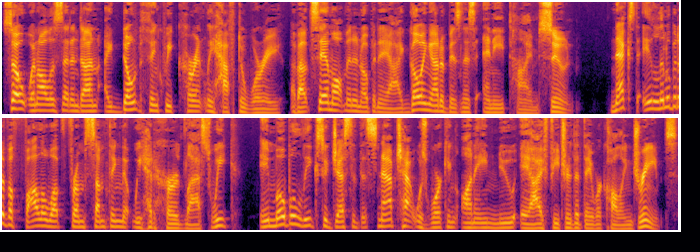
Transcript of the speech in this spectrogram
So, when all is said and done, I don't think we currently have to worry about Sam Altman and OpenAI going out of business anytime soon. Next, a little bit of a follow up from something that we had heard last week. A mobile leak suggested that Snapchat was working on a new AI feature that they were calling Dreams.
